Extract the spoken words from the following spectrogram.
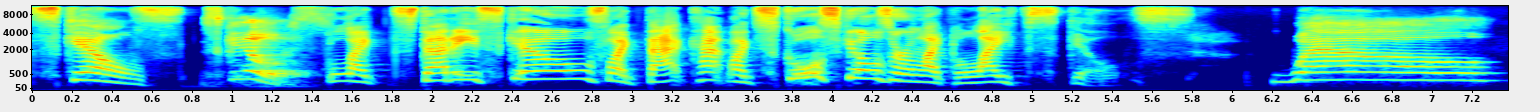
Skills. Skills. Like study skills, like that kind like school skills or like life skills. Well,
